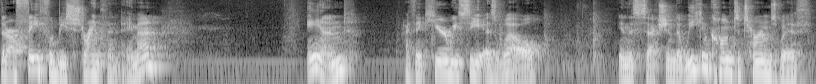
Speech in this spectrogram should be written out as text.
that our faith would be strengthened. Amen? And I think here we see as well in this section that we can come to terms with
